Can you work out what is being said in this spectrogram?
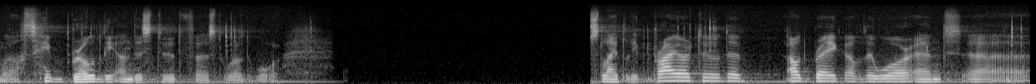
well, say broadly understood First World War. Slightly prior to the outbreak of the war and uh,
